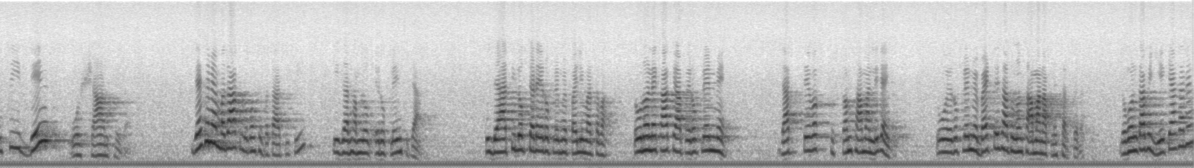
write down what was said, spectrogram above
उसी दिन वो शांत हो जाता जैसे मैं मज़ाक लोगों से बताती थी कि अगर हम लोग एरोप्लेन से जा कुछ देहाती लोग चढ़े एरोप्लेन में पहली मरतबा। तो उन्होंने कहा कि आप एरोप्लेन में जाते वक्त कुछ कम सामान ले जाइए। तो वो एरोप्लेन में बैठते साथ उन्होंने सामान अपने सर पर रखे। लोगों ने कहा, भाई, ये क्या करें?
